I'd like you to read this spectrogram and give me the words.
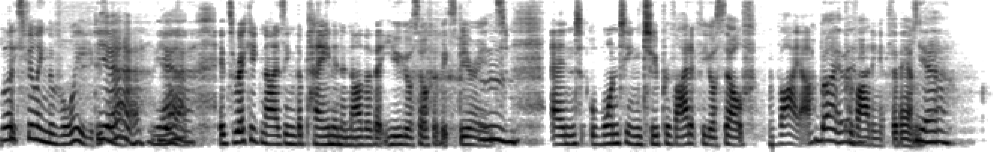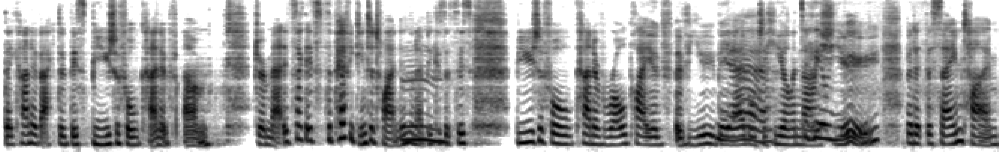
Well, it's filling the void, isn't Yeah, it? yeah. Yeah. It's recognizing the pain in another that you yourself have experienced Mm. and wanting to provide it for yourself via, Via providing it for them. Yeah. They kind of acted this beautiful kind of um, dramatic. It's like it's the perfect intertwined, isn't it? Because mm. it's this beautiful kind of role play of, of you being able to heal and to nourish heal you. you. but at the same time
